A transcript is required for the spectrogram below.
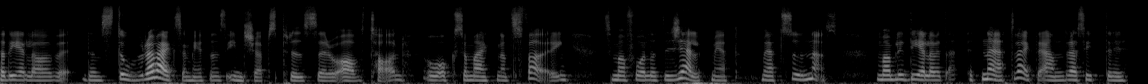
ta del av den stora verksamhetens inköpspriser och avtal och också marknadsföring. Så man får lite hjälp med att, med att synas. Och man blir del av ett, ett nätverk där andra sitter i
